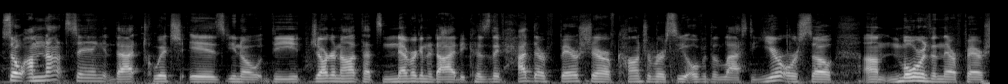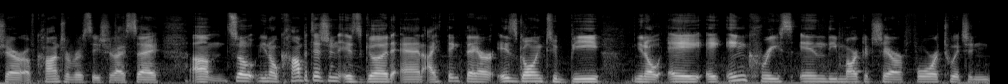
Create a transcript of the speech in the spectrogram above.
So I'm not saying that Twitch is you know the juggernaut that's never going to die because they've had their fair share of controversy over the last year or so um, more than their fair share of controversy should I say. Um, so you know competition is good and I think there is going to be you know a a increase in the market share for twitch and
